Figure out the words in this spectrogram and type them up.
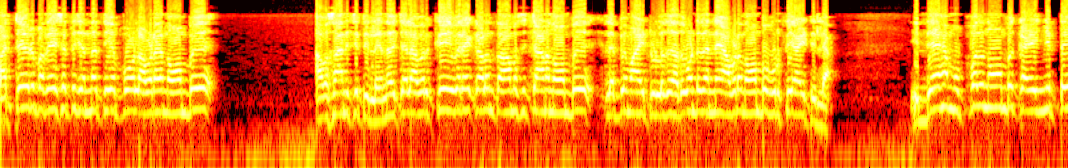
മറ്റൊരു പ്രദേശത്ത് ചെന്നെത്തിയപ്പോൾ അവിടെ നോമ്പ് അവസാനിച്ചിട്ടില്ല. എന്ന് വെച്ചാൽ അവർക്ക് ഇവരെക്കാളും താമസിച്ചാണ് നോമ്പ് ലഭ്യമായിട്ടുള്ളത്. അതുകൊണ്ട് തന്നെ അവിടെ നോമ്പ് പൂർത്തിയായിട്ടില്ല. ഇദ്ദേഹം മുപ്പത് നോമ്പ് കഴിഞ്ഞിട്ട്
